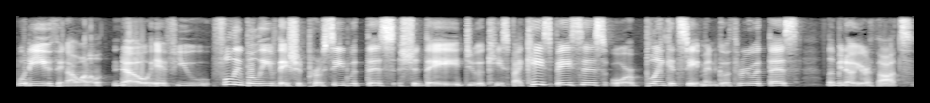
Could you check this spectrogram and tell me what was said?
What do you think? I want to know if you fully believe they should proceed with this. Should they do a case by case basis or blanket statement go through with this? Let me know your thoughts.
